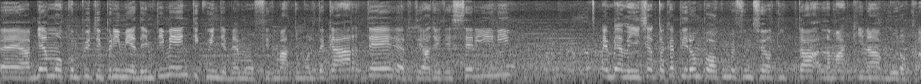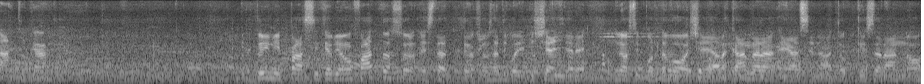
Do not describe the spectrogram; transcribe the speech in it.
Eh, abbiamo compiuto i primi adempimenti, quindi abbiamo firmato molte carte, ritirato i tesserini e abbiamo iniziato a capire un po' come funziona tutta la macchina burocratica primi passi che abbiamo fatto sono, stati, quelli di scegliere i nostri portavoce alla Camera e al Senato, che saranno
